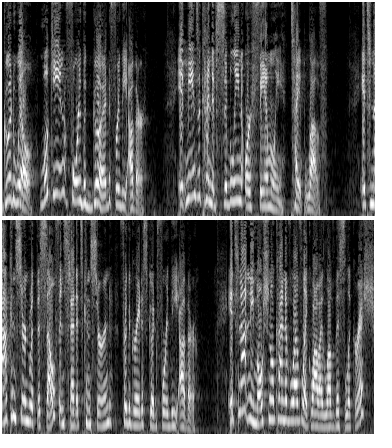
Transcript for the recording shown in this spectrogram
goodwill, looking for the good for the other. It means a kind of sibling or family type love. It's not concerned with the self, instead, it's concerned for the greatest good for the other. It's not an emotional kind of love, like, wow, I love this licorice,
